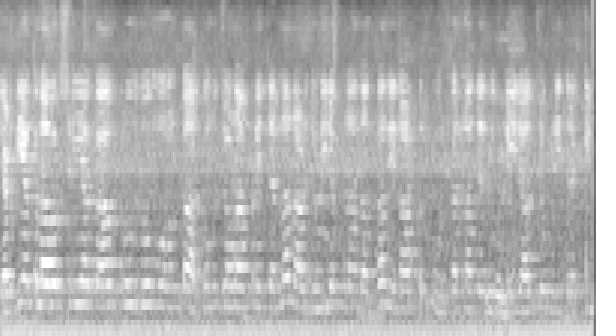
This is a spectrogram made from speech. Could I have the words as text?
ਚੜ੍ਹਦੀਆਂ ਕਲਾ ਬਖਸ਼ਣੀਆਂ, ਕਾਮ ਕ੍ਰੋਧ ਦੋ ਮੋਹਨ ਧਾਰ ਤੋਂ ਬਚਾਉਣਾ, ਆਪਣੇ ਚਰਨਾਂ ਨਾਲ ਜੋੜੀ ਰੱਖਣਾ, ਦਾਤਾਂ ਦੇ ਨਾਲ ਭਰਪੂਰ ਕਰਨਾ ਤੇ ਦੁਗਣੀ ਰਾਤ ਚੌਗਣੀ ਤਰੱਕੀ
